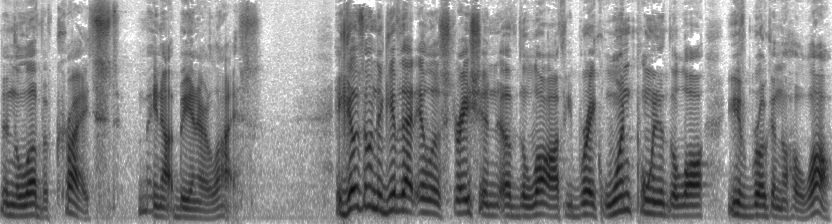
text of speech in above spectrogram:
then the love of Christ may not be in our lives. He goes on to give that illustration of the law. If you break one point of the law, you've broken the whole law.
